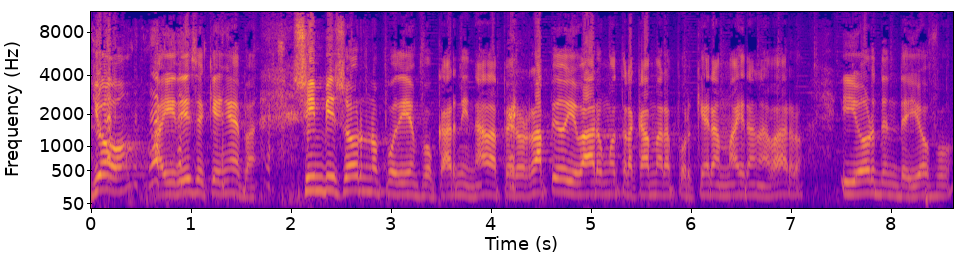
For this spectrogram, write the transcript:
yo, ahí dice quién es, sin visor no podía enfocar ni nada, pero rápido llevaron otra cámara porque era Mayra Navarro y orden de Yofo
